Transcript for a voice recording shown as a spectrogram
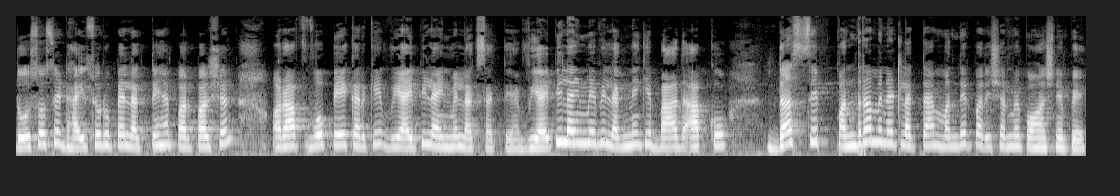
दो सौ से ढाई सौ रुपये लगते हैं पर पर्सन, और आप वो पे करके वीआईपी लाइन में लग सकते हैं। वीआईपी लाइन में भी लगने के बाद आपको 10 से 15 मिनट लगता है मंदिर परिसर में पहुँचने पे,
